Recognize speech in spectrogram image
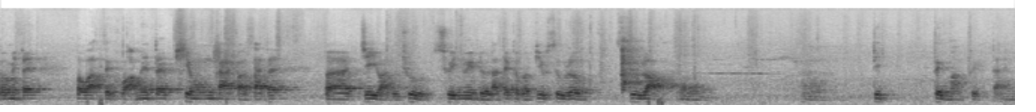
ก็ไม่แต่เพราะว่าสื่อความไม่แต่เพียงกายภาษาแต่ ပါကြေးရွာလူထုဆွေးနွေးလို့လာတက်ကပပြူစုလို့စုလောက်ဟိုဒီတိမ်မှဖြစ်တိုင်း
